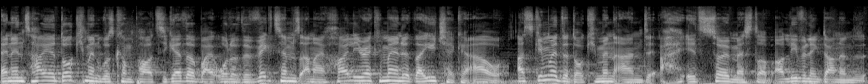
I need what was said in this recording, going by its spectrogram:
An entire document was compiled together by all of the victims and I highly recommend that you check it out. I skimmed the document and ah, it's so messed up. I'll leave a link down in the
